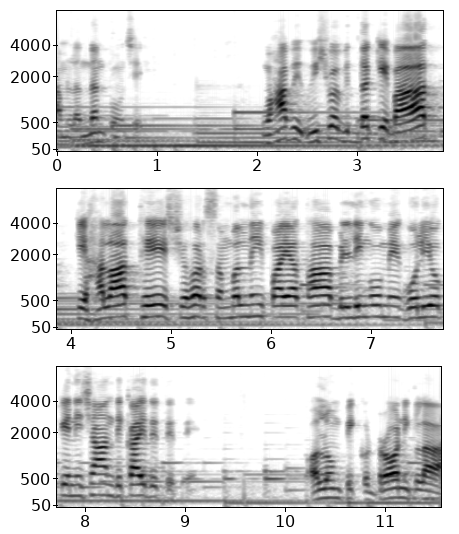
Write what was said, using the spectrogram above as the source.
हम लंदन पहुँचे। वहाँ भी विश्व युद्ध के बाद के हालात थे, शहर संभल नहीं पाया था, बिल्डिंगों में गोलियों के निशान दिखाई देते थे। ओलंपिक ड्रॉ निकला।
